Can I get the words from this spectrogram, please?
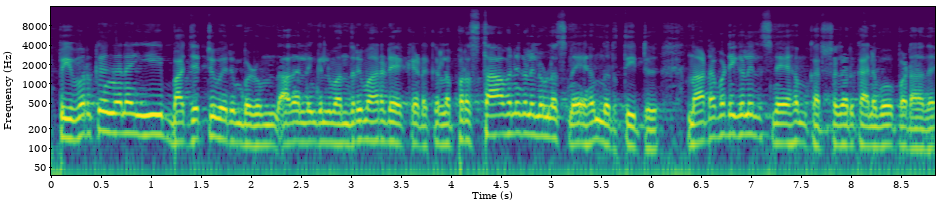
അപ്പോൾ ഇവർക്ക് ഇങ്ങനെ ഈ ബജറ്റ് വരുമ്പോഴും അതല്ലെങ്കിൽ മന്ത്രിമാരുടെയൊക്കെ ഇടയ്ക്കുള്ള പ്രസ്താവനകളിലുള്ള സ്നേഹം നിർത്തിയിട്ട് നടപടികളിൽ സ്നേഹം കർഷകർക്ക് അനുഭവപ്പെടാതെ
